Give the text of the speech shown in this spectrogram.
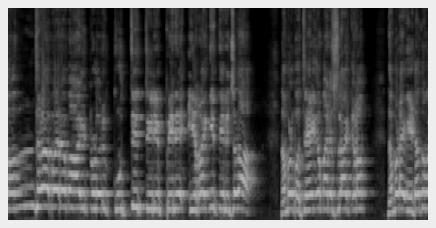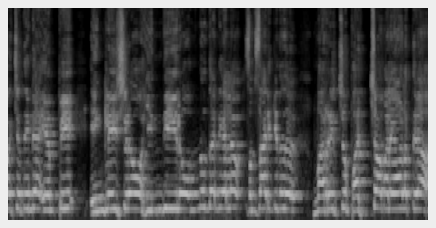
തന്ത്രപരമായിട്ടുള്ള ഒരു കുത്തിത്തിരിപ്പിന് ഇറങ്ങി തിരിച്ചതാ. നമ്മൾ പ്രത്യേകം മനസ്സിലാക്കണം. നമ്മുടെ ഇടതുപക്ഷത്തിന്റെ എം പി ഇംഗ്ലീഷിലോ ഹിന്ദിയിലോ ഒന്നും തന്നെയല്ല സംസാരിക്കുന്നത്. മറിച്ച് പച്ച മലയാളത്തിലാ.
